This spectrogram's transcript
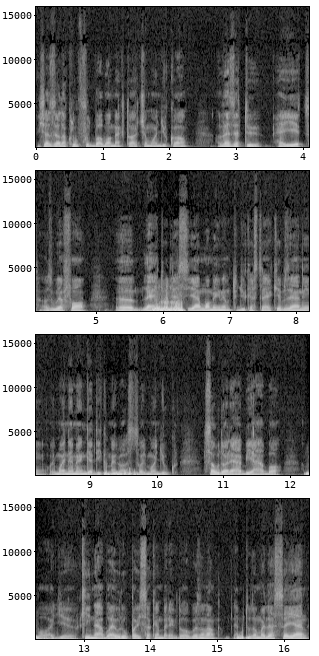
és ezzel a klubfutballban megtartsa mondjuk a, a vezető helyét az UEFA. Lehet, hogy lesz ilyen, ma még nem tudjuk ezt elképzelni, hogy majd nem engedik meg azt, hogy mondjuk Szaudarábiába vagy Kínába európai szakemberek dolgozanak, nem tudom, hogy lesz-e ilyen,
